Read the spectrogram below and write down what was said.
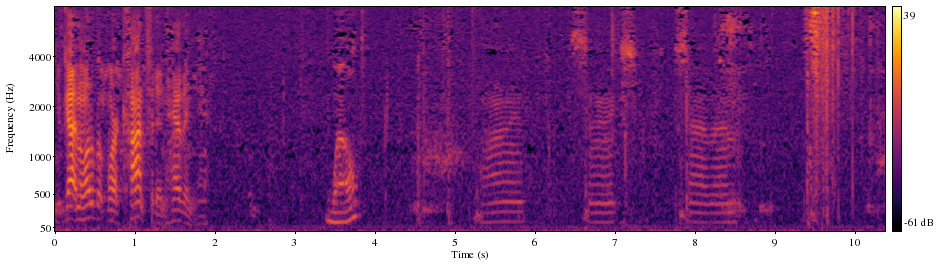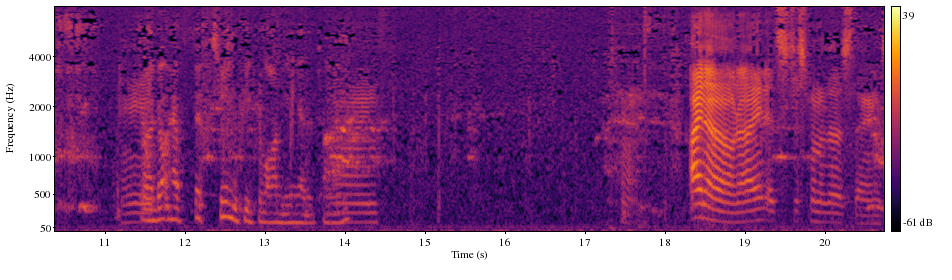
You've gotten a little bit more confident, haven't you? Well, Five, six, seven, eight, I don't have 15 people on me at a time. nine, ten. I know, right? It's just one of those things.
